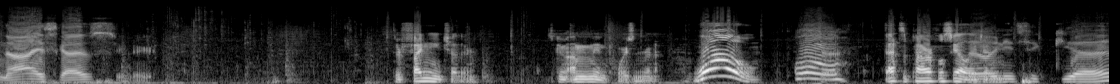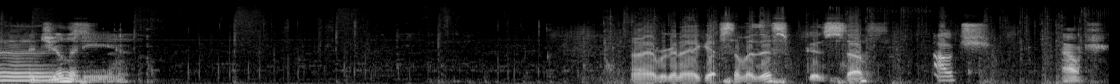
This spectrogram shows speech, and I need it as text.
Nice, guys. They're fighting each other. Gonna- I'm being poisoned right now. Whoa! Whoa. That's a powerful Now I skeleton. need to get Agility. Alright, we're gonna get some of this good stuff. Ouch. Ouch.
